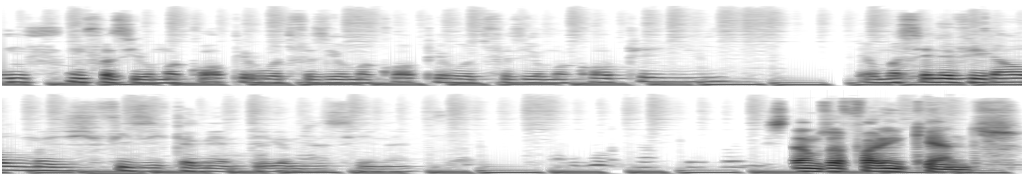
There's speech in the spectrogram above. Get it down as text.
um, um fazia uma cópia, o outro fazia uma cópia, o outro fazia uma cópia e é uma cena viral, mas fisicamente, digamos assim, né? Estamos a falar em Kents.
